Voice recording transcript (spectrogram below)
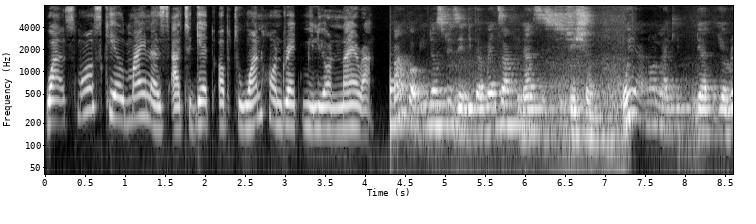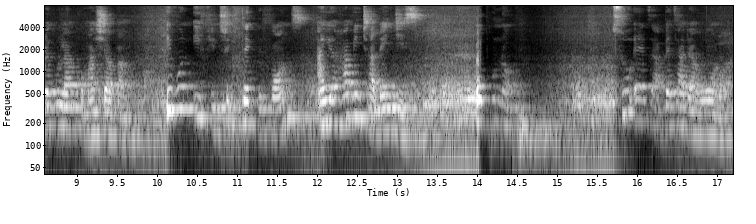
while small scale miners are to get up to 100 million naira. The Bank of Industry is a developmental finance institution. We are not like your regular commercial bank. Even if you take the funds and you're having challenges, open up. Two heads are better than one.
